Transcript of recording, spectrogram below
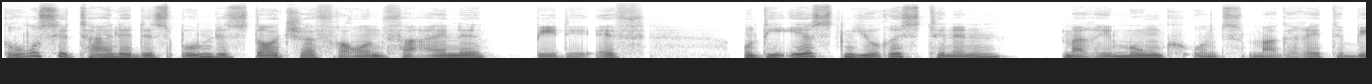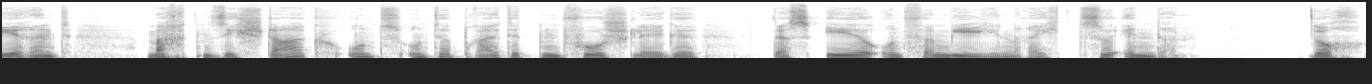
Große Teile des Bundes Deutscher Frauenvereine (BDF) und die ersten Juristinnen Marie Munk und Margarete Behrendt machten sich stark und unterbreiteten Vorschläge, das Ehe und Familienrecht zu ändern. Doch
